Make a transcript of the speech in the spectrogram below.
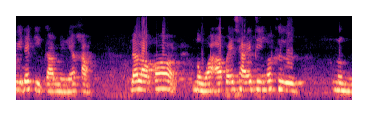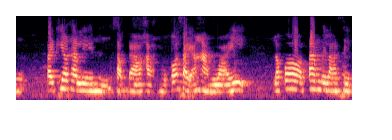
วิได้กี่กรัมอย่างเงี้ยค่ะ แล้วเราก็หนูเอาไปใช้จริงก็คือหนึ่งไปเที่ยวทะเลหนึ่งสัปดาห์ค่ะ หนูก็ใส่อาหารไว้ แล้วก็ตั้งเวลาเซต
